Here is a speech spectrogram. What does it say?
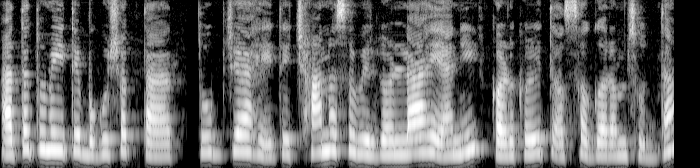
आता तुम्ही इथे बघू शकता तूप जे आहे ते छान असं विरघळलं आहे आणि कडकडीत असं गरमसुद्धा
